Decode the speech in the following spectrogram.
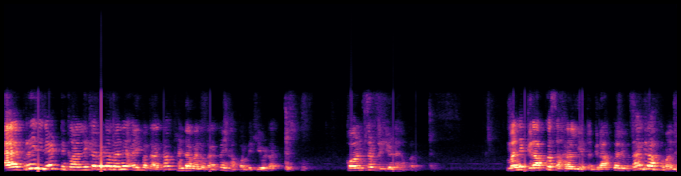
एवरेज रेट निकालने का बेटा मैंने यही बताया था, फंडा मैंने बताया था, यहाँ पर देखिए बेटा कॉन्सेप्ट देखिए बेटा यहाँ पर। मैंने ग्राफ का सहारा लिया था ग्राफ का बताया ग्राफ का मैंने।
